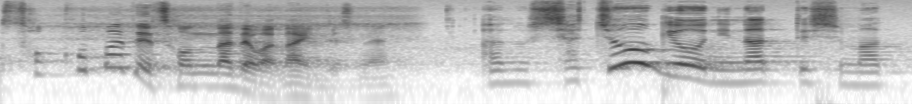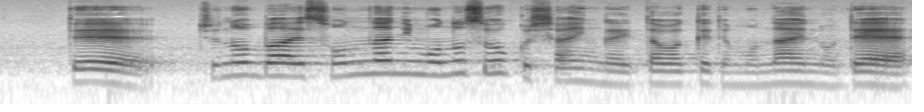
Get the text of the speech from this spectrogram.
そこまでそんなではないんですね。あの社長業になってしまってうちの場合そんなにものすごく社員がいたわけでもないので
